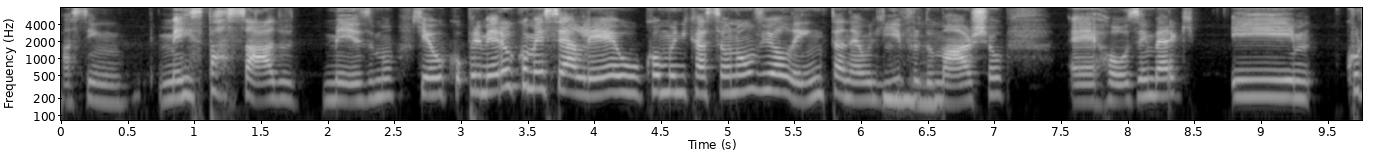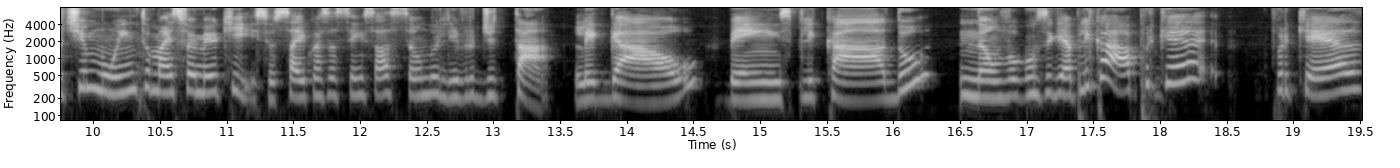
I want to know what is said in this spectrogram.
assim, mês passado mesmo, que eu primeiro eu comecei a ler o Comunicação Não Violenta, né, o livro uhum. do Marshall é, Rosenberg. E curti muito, mas foi meio que isso. Eu saí com essa sensação do livro de tá, legal, bem explicado, não vou conseguir aplicar porque porque é,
